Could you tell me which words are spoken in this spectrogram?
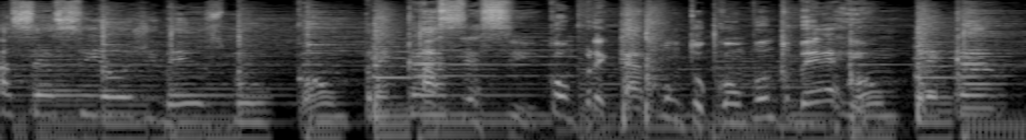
acesse hoje mesmo Comprecar. Acesse comprecar.com.br. Comprecar.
